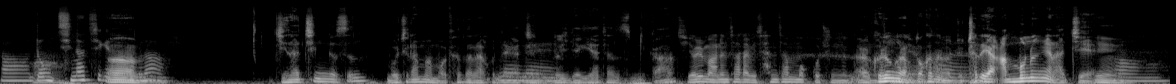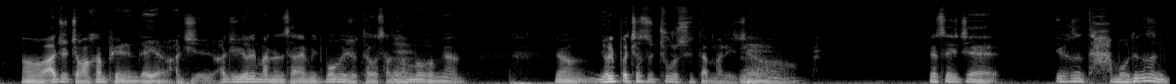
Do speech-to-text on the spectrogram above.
아 너무 아. 지나치게 음. 되는구나. 지나친 것은 모질하면 못하더라고 내가 네네. 지금 늘 얘기하지 않습니까? 열 많은 사람이 산삼 먹고 죽는 아, 그런 거랑. 똑같은 아. 거죠. 차라리 약 안 먹는 게 낫지. 예. 어. 어, 아주 정확한 표현인데 아주 아주 열 많은 사람이 몸에 좋다고 산삼 예. 먹으면 그냥 열 뻗쳐서 죽을 수 있단 말이죠. 네. 그래서 이제 이것은 다 모든 것은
